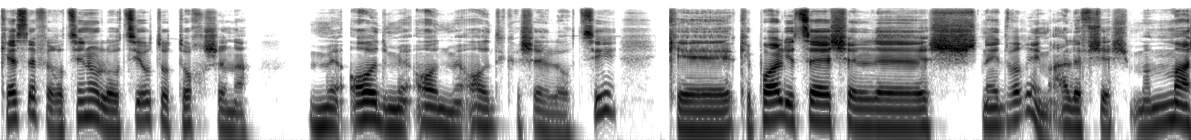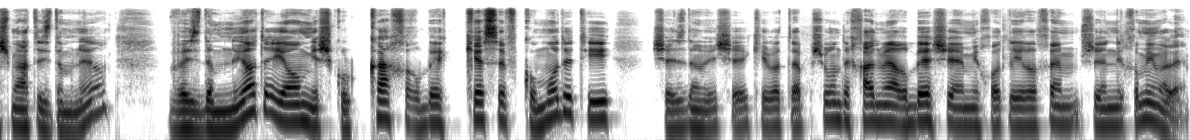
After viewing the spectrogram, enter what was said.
כסף ורצינו להוציא אותו תוך שנה. מאוד מאוד מאוד קשה להוציא כפועל יוצא של אה, שני דברים א' שיש ממש מעט הזדמנויות והזדמנויות היום יש כל כך הרבה כסף קומודיטי שכאילו אתה פשוט אחד מהרבה שהם יכולות להילחם שנלחמים עליהם.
